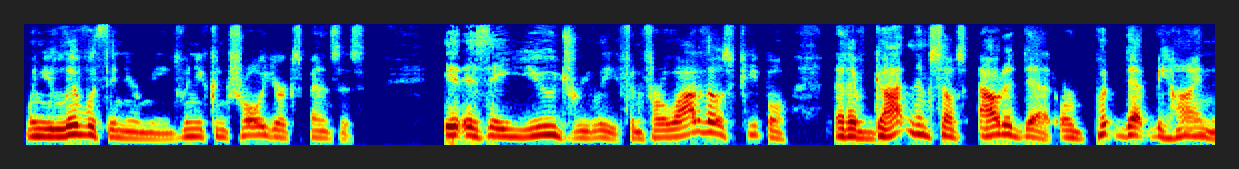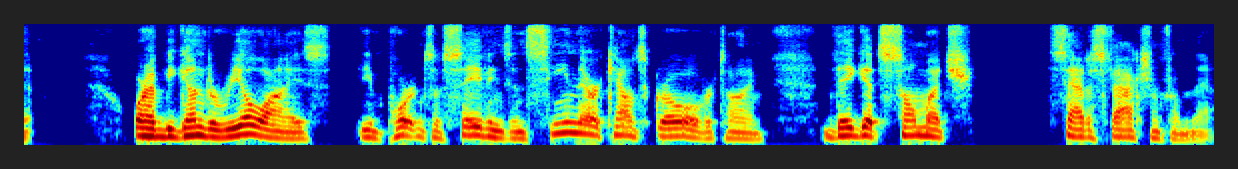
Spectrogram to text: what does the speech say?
when you live within your means, when you control your expenses, it is a huge relief. And for a lot of those people that have gotten themselves out of debt or put debt behind them, or have begun to realize the importance of savings and seeing their accounts grow over time, they get so much satisfaction from that.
